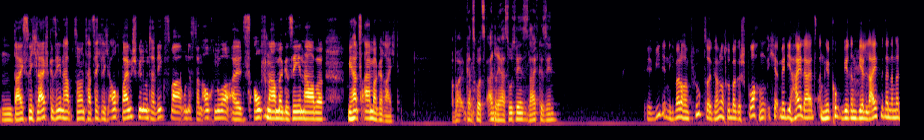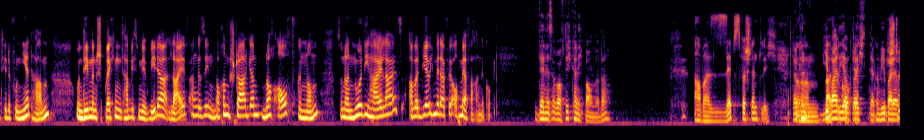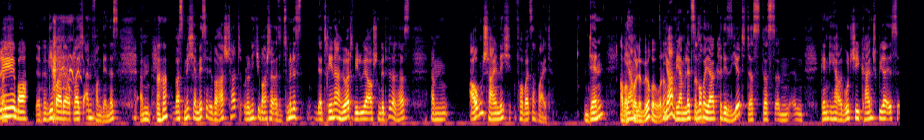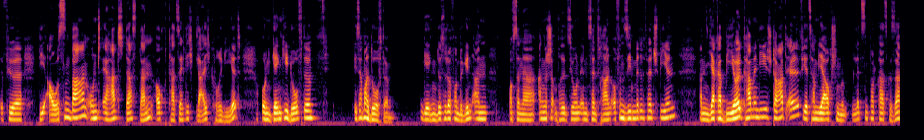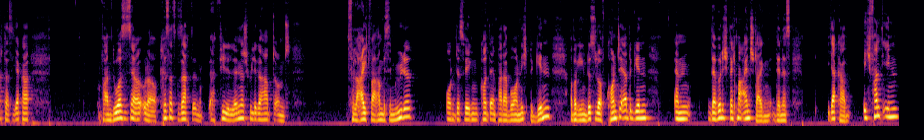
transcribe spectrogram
Hm, da ich es nicht live gesehen habe, sondern tatsächlich auch beim Spiel unterwegs war und es dann auch nur als Aufnahme gesehen habe, mir hat es einmal gereicht. Aber ganz kurz, André, hast du es wenigstens live gesehen? Äh, wie denn? Ich war doch im Flugzeug, wir haben doch drüber gesprochen. Ich habe mir die Highlights angeguckt, während wir live miteinander telefoniert haben Und dementsprechend habe ich es mir weder live angesehen, noch im Stadion, noch aufgenommen, sondern nur die Highlights. Aber die habe ich mir dafür auch mehrfach angeguckt. Dennis, aber auf dich kann ich bauen, oder? Aber selbstverständlich. Dann können Ähm, wir beide ja auch gleich, dann können wir beide auch gleich, Streber. dann können wir beide auch gleich anfangen, Dennis. Ähm, was mich ein bisschen überrascht hat, oder nicht überrascht hat, also zumindest der Trainer hört, wie du ja auch schon getwittert hast, ähm, augenscheinlich vorwärts nach weit. Denn Aber wir haben- volle Möhre, oder? Ja, wir haben letzte Also- Woche ja kritisiert, dass, dass ähm, ähm, Genki Haraguchi kein Spieler ist für die Außenbahn und er hat das dann auch tatsächlich gleich korrigiert und Genki durfte, ich sag mal durfte, gegen Düsseldorf von Beginn an auf seiner angestammten Position im zentralen offensiven Mittelfeld spielen. Ähm, Jaka Biol kam in die Startelf. Jetzt haben wir ja auch schon im letzten Podcast gesagt, dass Jaka vor allem du hast es ja, oder auch Chris hat es gesagt, äh, er hat viele Länderspiele gehabt und vielleicht war er ein bisschen müde und deswegen konnte er in Paderborn nicht beginnen, aber gegen Düsseldorf konnte er beginnen. Ähm, da würde ich gleich mal einsteigen, Dennis. Jaka, ich fand ihn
